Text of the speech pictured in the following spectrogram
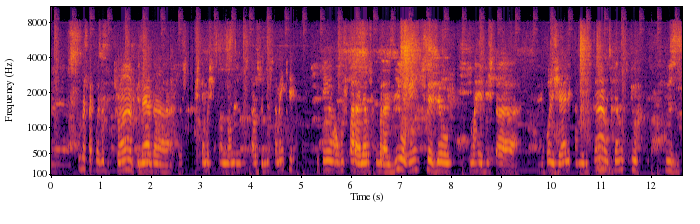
é, sobre essa coisa do Trump, né? Da, dos temas que estão lá nos Estados Unidos também, que, que tem alguns paralelos com o Brasil. Alguém escreveu numa revista evangélica americana, dizendo que, o, os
